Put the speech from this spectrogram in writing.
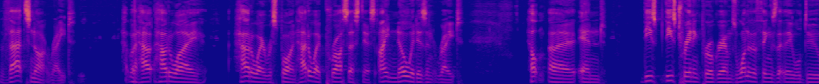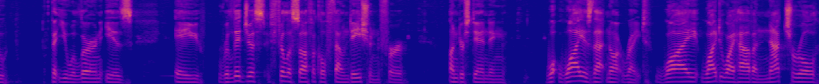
that's not right. But how how do I how do I respond? How do I process this? I know it isn't right. Help uh, and these these training programs. One of the things that they will do that you will learn is a religious philosophical foundation for understanding what why is that not right? Why why do i have a natural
